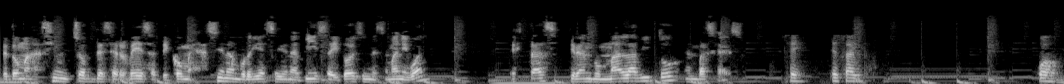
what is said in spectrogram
Te tomas así un chop de cerveza, te comes así una hamburguesa y una pizza y todo el fin de semana igual. Estás creando un mal hábito en base a eso. Sí, exacto. Wow.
